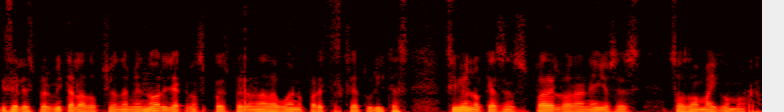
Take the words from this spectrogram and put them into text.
y se les permita la adopción de menores, ya que no se puede esperar nada bueno para estas criaturitas. Si bien lo que hacen sus padres, lo harán ellos, es Sodoma y Gomorra.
